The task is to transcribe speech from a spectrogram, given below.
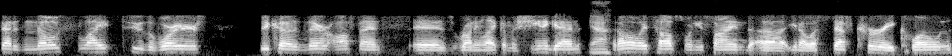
that is no slight to the Warriors because their offense is running like a machine again. Yeah. It always helps when you find uh, you know, a Steph Curry clone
